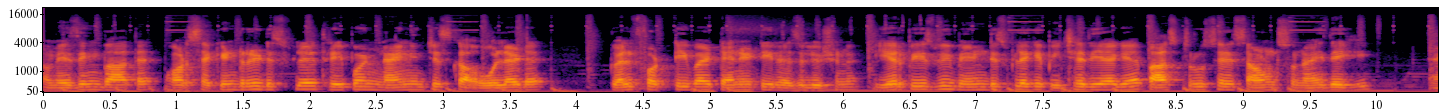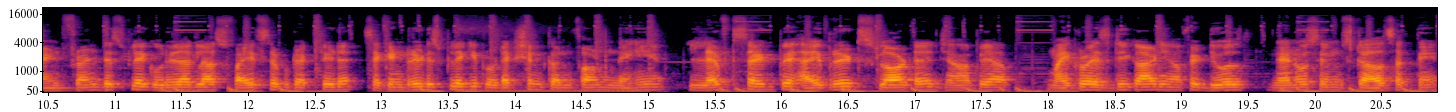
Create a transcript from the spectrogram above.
अमेजिंग बात है। और सेकेंडरी डिस्प्ले 3.9 इंचेस का ओलेड है 1240 बाई 1080 रेजोल्यूशन है। ईयर पीस भी मेन डिस्प्ले के पीछे दिया गया है पास थ्रू से साउंड सुनाई देगी। And front display Gorilla Glass 5 से प्रोटेक्टेड है। सेकेंडरी डिस्प्ले की प्रोटेक्शन कंफर्म नहीं है। लेफ़्ट साइड पे हाइब्रिड स्लॉट है, जहाँ पे आप माइक्रो एसडी कार्ड या फिर ड्यूअल नैनो सिम्स डाल सकते हैं।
